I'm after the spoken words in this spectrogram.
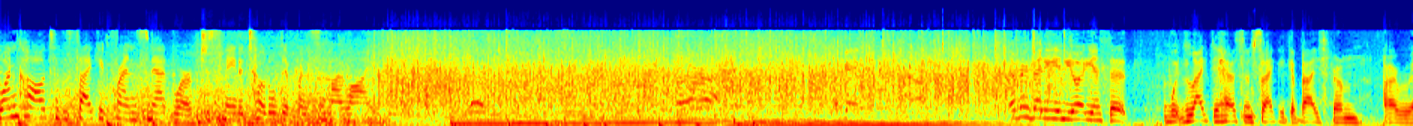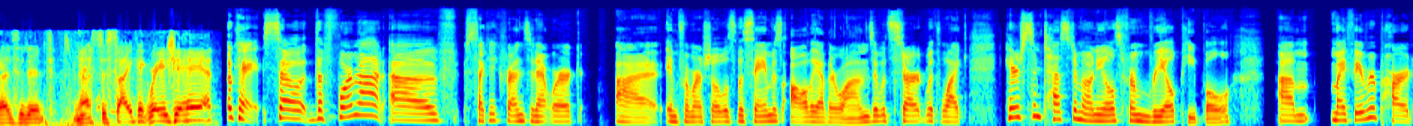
One call to the Psychic Friends Network just made a total difference in my life. Everybody in the audience that would like to have some psychic advice from our resident master psychic, raise your hand. Okay, so the format of Psychic Friends Network uh, infomercial was the same as all the other ones. It would start with like, here's some testimonials from real people. Um, my favorite part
